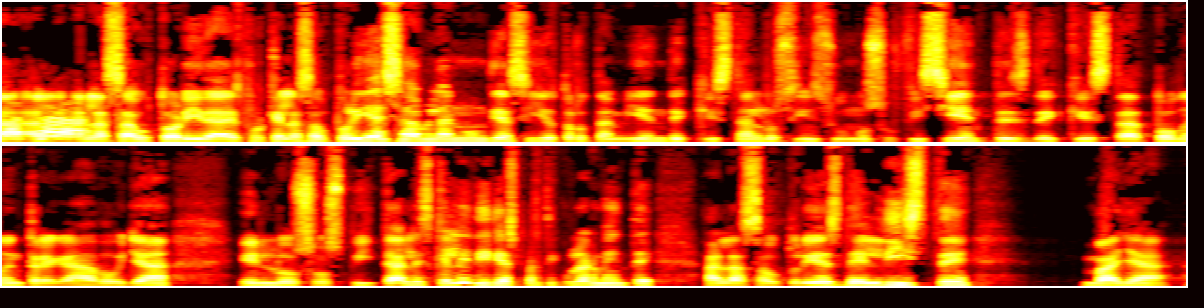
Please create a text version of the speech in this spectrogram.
a, las autoridades? Porque las autoridades hablan un día sí y otro también de que están los insumos suficientes, de que está todo entregado ya en los hospitales. ¿Qué le dirías particularmente a las autoridades del ISTE? Vaya,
